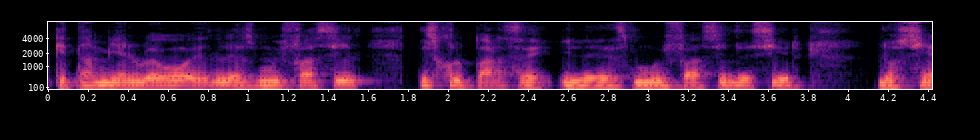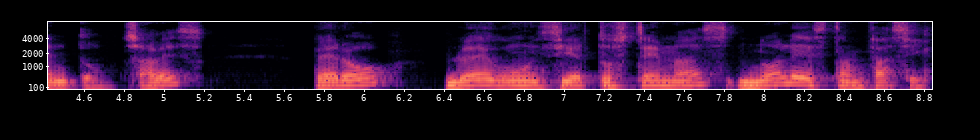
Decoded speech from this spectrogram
que también luego le es muy fácil disculparse y le es muy fácil decir lo siento, ¿sabes? Pero luego en ciertos temas no le es tan fácil.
